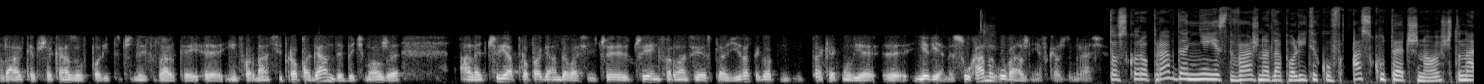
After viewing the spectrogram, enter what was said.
walkę przekazów politycznych, walkę e, informacji, propagandy być może ale czyja propaganda właśnie, czy, czyja informacja jest prawdziwa, tego, tak jak mówię, y, nie wiemy. Słuchamy uważnie w każdym razie. To skoro prawda nie jest ważna dla polityków, a skuteczność, to na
